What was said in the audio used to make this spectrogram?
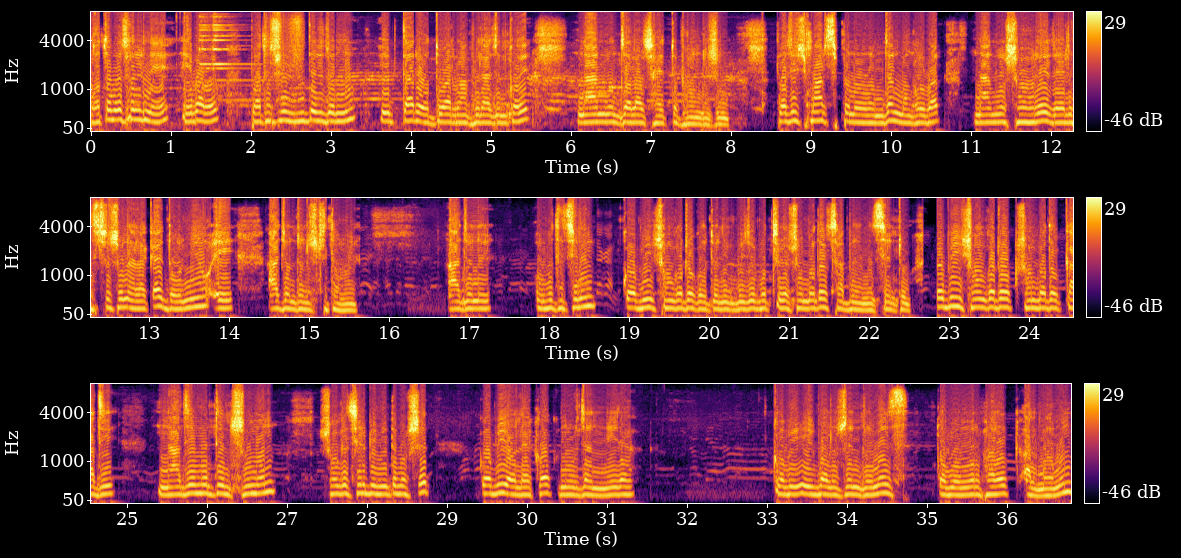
গত বছর নিয়ে এবারও পথশিশুদের জন্য ইফতার ও দোয়ার মাহফিল আয়োজন করে নারায়ণগঞ্জ জেলা সাহিত্য ফাউন্ডেশন। পঁচিশ মার্চ পনেরো রমজান মঙ্গলবার নারায়ণগঞ্জ শহরের রেল স্টেশন এলাকায় ধর্মীয় এই আয়োজনটি অনুষ্ঠিত হয়। আয়োজনে উপস্থিত ছিলেন কবি, সংগঠক ও দৈনিক বিজয় পত্রিকার সম্পাদক সাব্বির আহমেদ সেন্টু। কবি, সংগঠক সম্পাদক কাজী নাজিম উদ্দিন সুমন, সংগীত শিল্পী মিতু মোর্শেদ কবি ও লেখক নুরজান নীরা কবি ইকবাল হোসেন রমেশ, কবি ওমর ফারুক আল মামুন,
